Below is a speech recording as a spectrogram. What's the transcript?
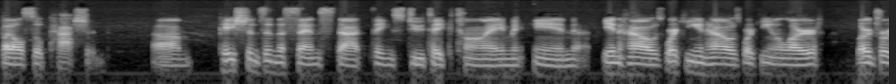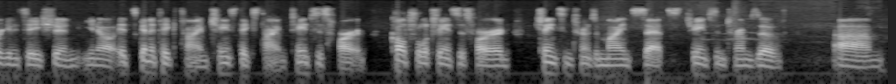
but also passion. Um, patience in the sense that things do take time in in-house, working in-house, working in a large large organization. You know, it's going to take time. Change takes time. Change is hard. Cultural change is hard. Change in terms of mindsets. Change in terms of um,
